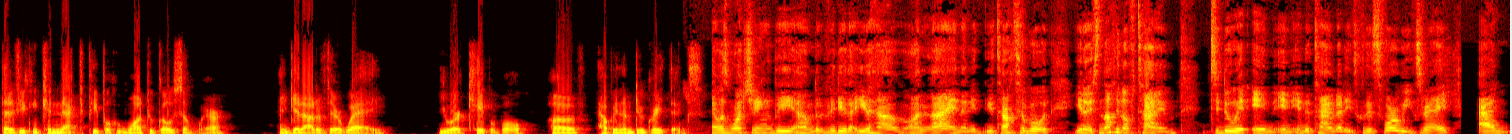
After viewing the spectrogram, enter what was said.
that if you can connect people who want to go somewhere and get out of their way, you are capable of helping them do great things. I was watching the um, the video that you have online, and it, you talked about you know it's not enough time to do it in in in the time that it's because it's four weeks, right? and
